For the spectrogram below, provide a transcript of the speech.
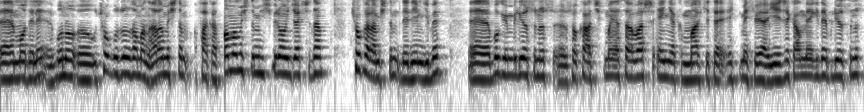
e, modeli. Bunu e, çok uzun zaman aramıştım fakat bulamamıştım hiçbir oyuncakçıda. Çok aramıştım dediğim gibi. E, bugün biliyorsunuz e, sokağa çıkma yasağı var. En yakın markete ekmek veya yiyecek almaya gidebiliyorsunuz.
